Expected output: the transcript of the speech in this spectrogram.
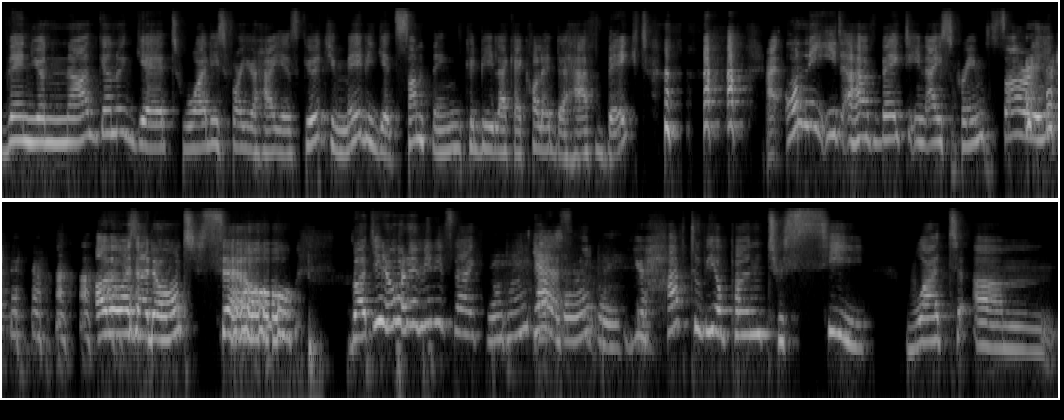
then you're not going to get what is for your highest good you maybe get something could be like i call it the half baked I only eat a half baked in ice cream. Sorry. Otherwise, I don't. So, but you know what I mean? It's like, mm-hmm, yes, absolutely. you have to be open to see what um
